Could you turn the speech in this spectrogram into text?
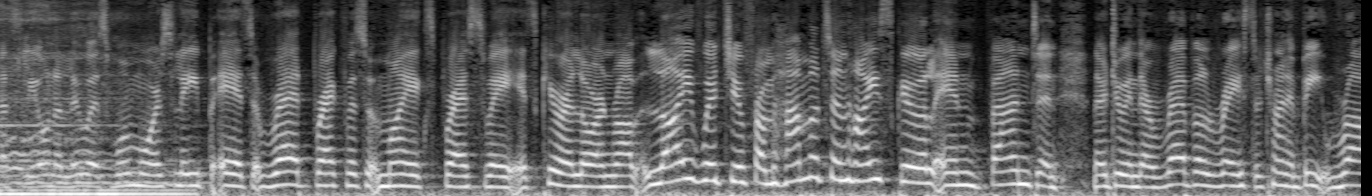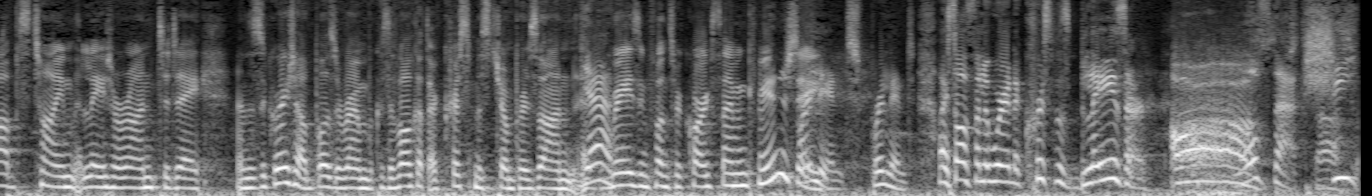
That's Leona Lewis. One more sleep. It's Red Breakfast with My Expressway. It's Ciara, Lauren, Rob live with you from Hamilton High School in Bandon. They're doing their Rebel race. They're trying to beat Rob's time later on today. And there's a great old buzz around because they've all got their Christmas jumpers on, uh, Yeah. raising funds for Cork Simon Community. Brilliant, brilliant. I saw a fellow wearing a Christmas blazer. Oh, love that. Chic.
